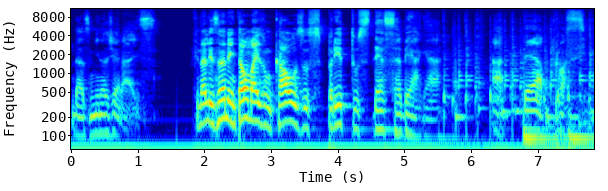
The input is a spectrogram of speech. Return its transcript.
das Minas Gerais. Finalizando então mais um Causos Pretos dessa BH. Até a próxima!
